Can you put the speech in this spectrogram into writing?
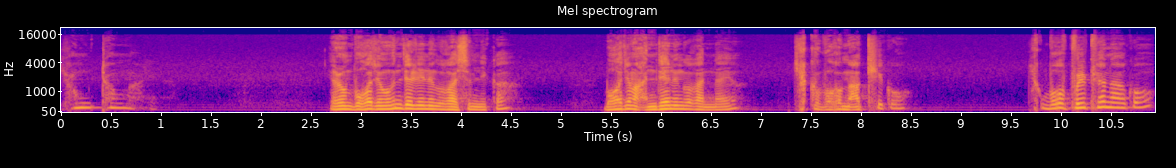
형통하리라. 여러분 뭐가 좀 흔들리는 것 같습니까? 뭐가 좀 안 되는 것 같나요? 자꾸 뭐가 막히고 자꾸 뭐가 불편하고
